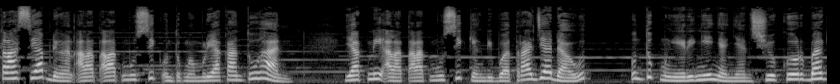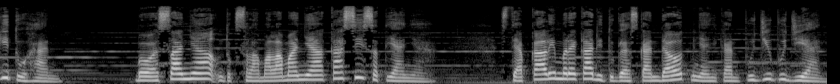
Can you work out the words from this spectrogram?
telah siap dengan alat-alat musik untuk memuliakan Tuhan, yakni alat-alat musik yang dibuat Raja Daud untuk mengiringi nyanyian syukur bagi Tuhan. Bahwasanya untuk selama-lamanya kasih setianya. Setiap kali mereka ditugaskan Daud menyanyikan puji-pujian.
